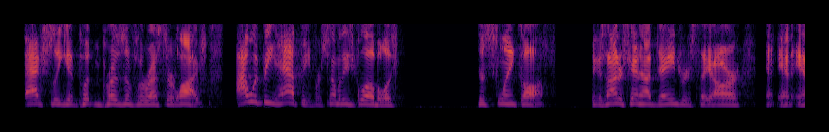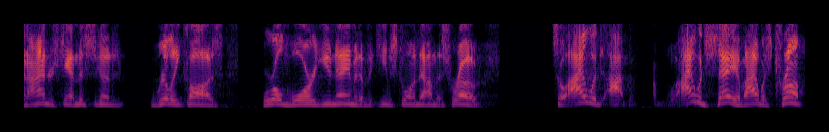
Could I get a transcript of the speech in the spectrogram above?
actually get put in prison for the rest of their lives. I would be happy for some of these globalists to slink off because I understand how dangerous they are. And, and, and I understand this is going to really cause world war, you name it, if it keeps going down this road. So I would, I, I would say if I was Trump,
